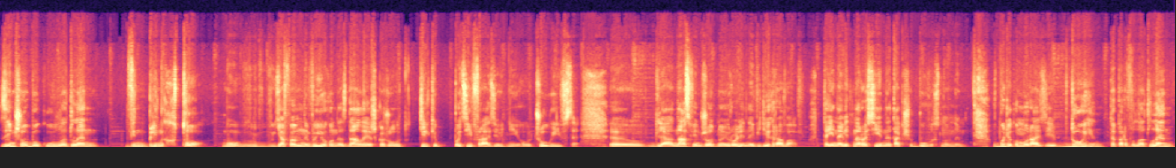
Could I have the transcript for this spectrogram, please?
З іншого боку, Ладлен, він, блін, хто? Ну, я впевнений, ви його не знали. Я ж кажу, от тільки по цій фразі одній його чули і все. Е, Для нас він жодної ролі не відігравав. Та й навіть на Росії не так, щоб був основним. В будь-якому разі Дугін, тепер Владлен,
